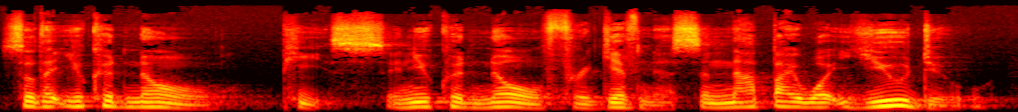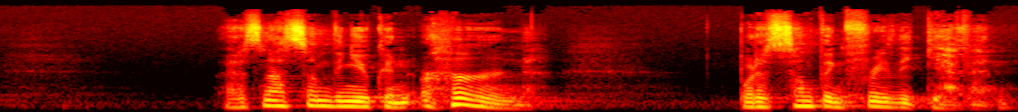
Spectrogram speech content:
so that you could know peace and you could know forgiveness and not by what you do. That it's not something you can earn, but it's something freely given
